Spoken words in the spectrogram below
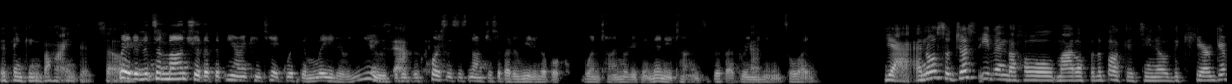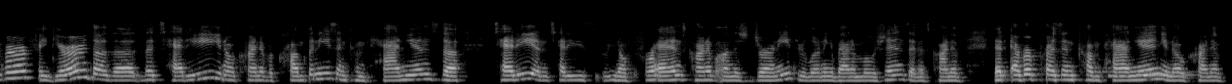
the thinking behind it. So Right. And it's a mantra that the parent can take with them later and use exactly. because of course this is not just about reading a book one time time or even many times. It's about bringing yeah. it into life. Yeah, and also just even the whole model for the book is, you know, the caregiver figure, the the the Teddy, you know, kind of accompanies and companions the Teddy and Teddy's, you know, friends kind of on this journey through learning about emotions. And it's kind of that ever-present companion, you know, kind of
